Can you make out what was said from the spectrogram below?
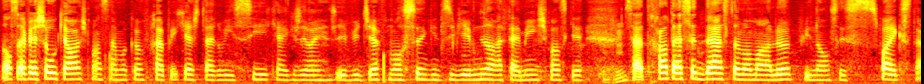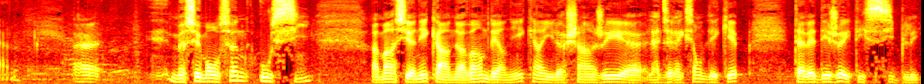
non, ça fait chaud au cœur. Je pense que ça m'a comme frappé quand je suis arrivée ici, quand j'ai vu Jeff Monson qui me dit bienvenue dans la famille. Je pense que mm-hmm. ça te rentre assez dedans à ce moment-là. Puis non, c'est super excitant. M. Molson aussi a mentionné qu'en novembre dernier, quand il a changé euh, la direction de l'équipe, tu avais déjà été ciblé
